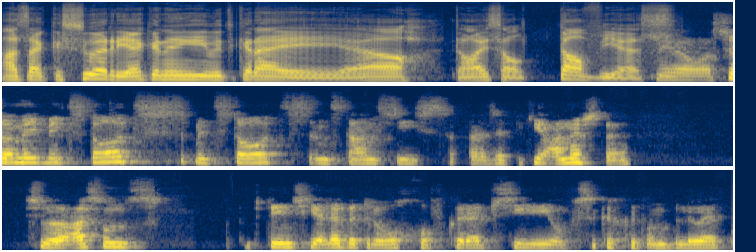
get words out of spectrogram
As ek so rekening moet kry, ja, daai sal taaf wees. Ja, so met met staats met staatsinstansies as dit bietjie anderste. So as ons potensiële bedrog of korrupsie of sulke goed ontbloot,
